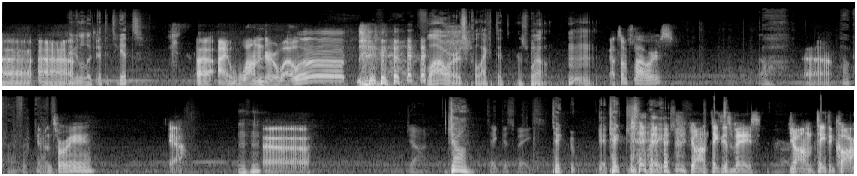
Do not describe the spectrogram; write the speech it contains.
Uh, uh, Have you looked at the ticket? uh, I wonder what. flowers? Flowers collected as well. Hmm. Got some flowers. Oh, Uh, how can I forget? inventory. Yeah. Mm-hmm. Uh, John, John, take this vase. take take this space. John, take this vase. John, take the car.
